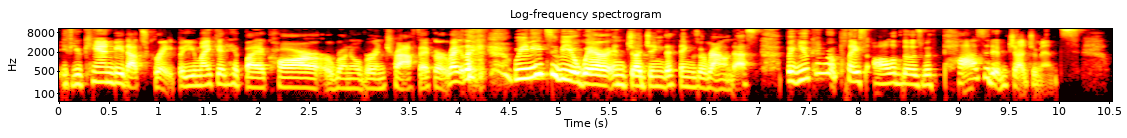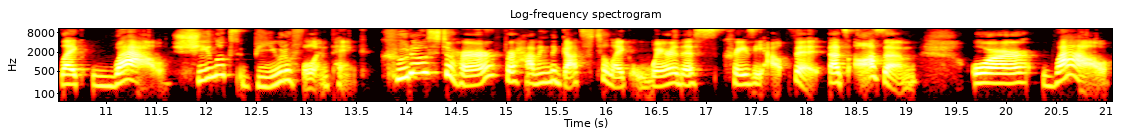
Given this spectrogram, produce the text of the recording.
if you can be that's great but you might get hit by a car or run over in traffic or right? Like we need to be aware and judging the things around us. But you can replace all of those with positive judgments. Like wow she looks beautiful in pink. Kudos to her for having the guts to like wear this crazy outfit. That's awesome or, wow,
